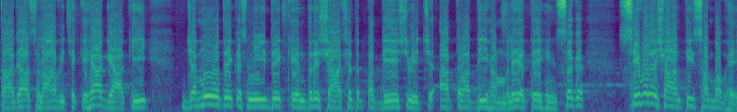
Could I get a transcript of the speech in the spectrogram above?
ਤਾਜ਼ਾ ਸਲਾਹ ਵਿੱਚ ਕਿਹਾ ਗਿਆ ਕਿ ਜੰਮੂ ਅਤੇ ਕਸ਼ਮੀਰ ਦੇ ਕੇਂਦਰ ਸ਼ਾਸਿਤ ਪ੍ਰਦੇਸ਼ ਵਿੱਚ ਅੱਤਵਾਦੀ ਹਮਲੇ ਅਤੇ ਹਿੰਸਕ ਸਿਵਲ ਸ਼ਾਂਤੀ ਸੰਭਵ ਹੈ।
